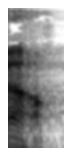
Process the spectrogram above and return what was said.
now.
